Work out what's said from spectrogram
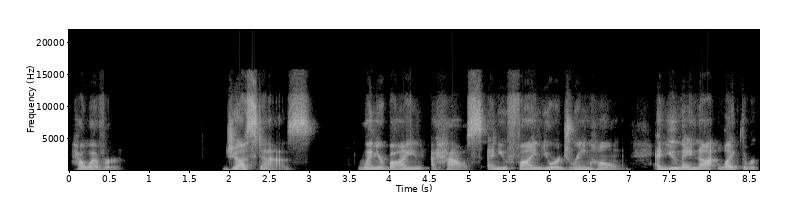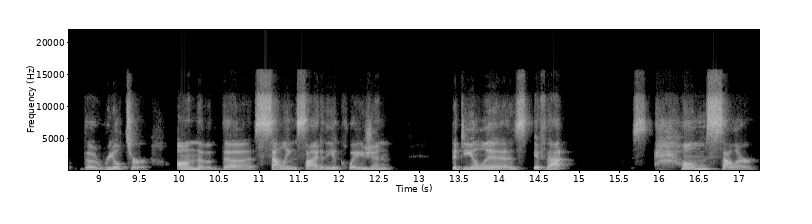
However, just as when you're buying a house and you find your dream home and you may not like the the realtor on the the selling side of the equation the deal is if that home seller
